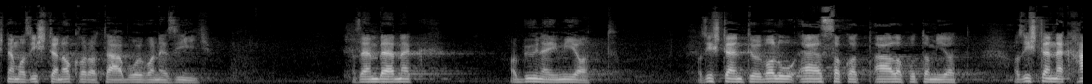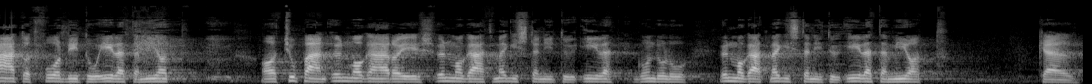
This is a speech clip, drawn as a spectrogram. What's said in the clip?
és nem az Isten akaratából van ez így. Az embernek a bűnei miatt, az Istentől való elszakadt állapota miatt, az Istennek hátat fordító élete miatt, a csupán önmagára és önmagát megistenítő élet, gondoló önmagát megistenítő élete miatt kell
